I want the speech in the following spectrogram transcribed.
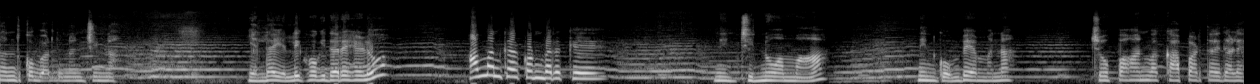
ನೊಂದ್ಕೋಬಾರ್ದು ನನ್ ಚಿನ್ನ. ಎಲ್ಲ ಎಲ್ಲಿಗೆ ಹೋಗಿದ್ದಾರೆ ಹೇಳು? ಅಮ್ಮನ್ ಕರ್ಕೊಂಡ್ ಬರಕ್ಕೆ? ನಿನ್ ಚಿನ್ನು ಅಮ್ಮ ನಿನ್ ಗೊಂಬೆ ಅಮ್ಮನ ಜೋಪಾನ್ವಾಗಿ ಕಾಪಾಡ್ತಾ ಇದ್ದಾಳೆ.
